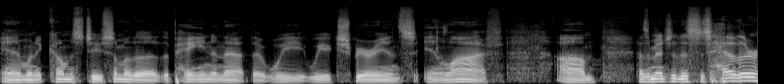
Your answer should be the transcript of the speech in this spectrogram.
and when it comes to some of the, the pain and that that we, we experience in life. Um, as I mentioned, this is Heather,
